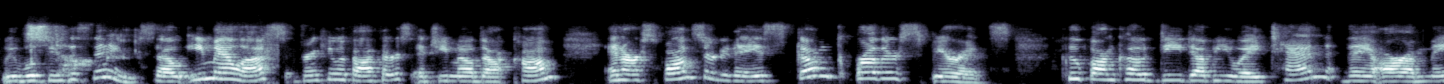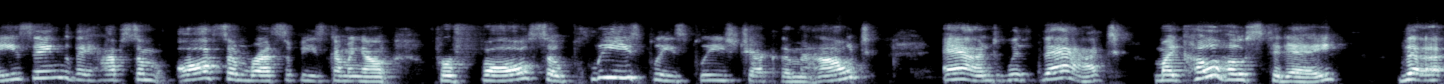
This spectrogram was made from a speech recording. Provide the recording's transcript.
we will do the same. So email us drinkingwithauthors at gmail.com. And our sponsor today is Skunk Brothers Spirits. Coupon code DWA10. They are amazing. They have some awesome recipes coming out for fall. So please, please, please check them out. And with that, my co-host today, the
